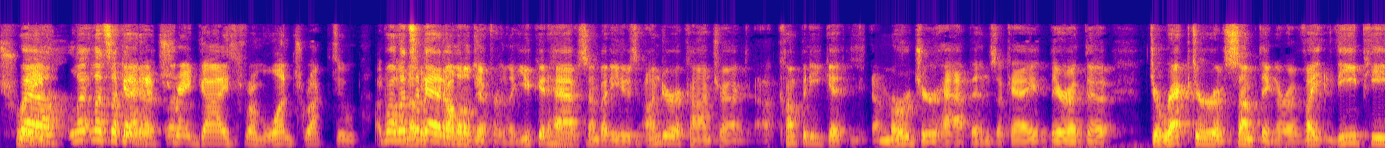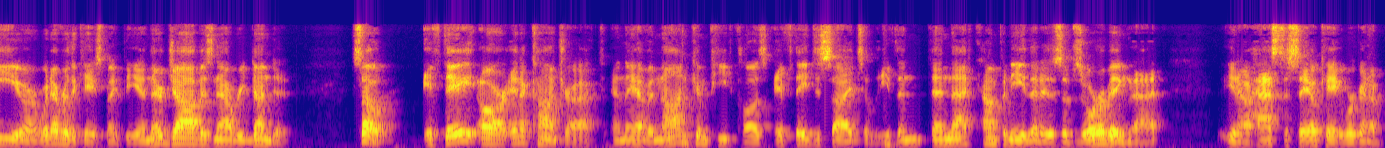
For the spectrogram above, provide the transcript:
trade. Well, let, us look at it. trade guys from one truck to a, Well, let's look at it a little differently. You could have somebody who's under a contract, a company get a merger happens, okay? They're at the director of something or a VP or whatever the case might be, and their job is now redundant. So, if they are in a contract and they have a non-compete clause if they decide to leave, then then that company that is absorbing that, you know, has to say, okay, we're going to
